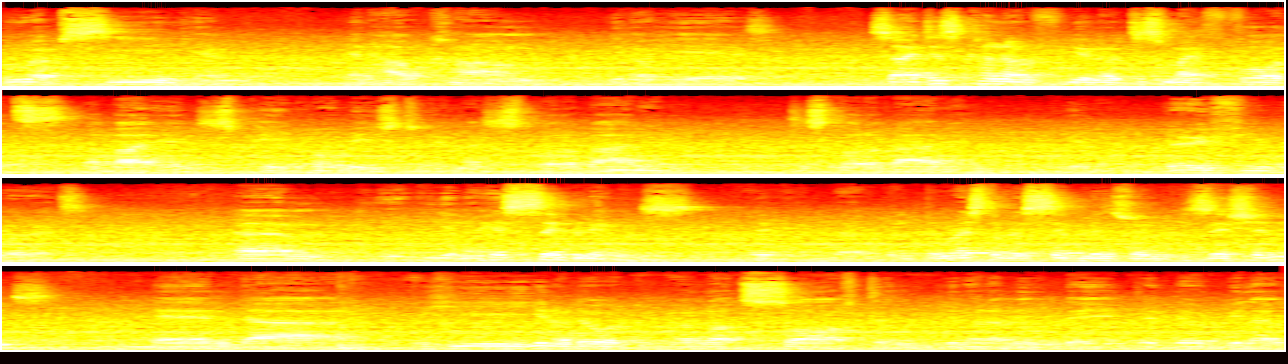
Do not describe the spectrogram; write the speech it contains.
grew up seeing him and how calm you know he is. So I just kind of you know just my thoughts about him just paid homage to him. I just thought about him, just thought about him. You know, very few words. Um, you know his siblings. The, the- rest of his siblings were musicians, and uh, he, you know, they were a lot soft, and you know what I mean. They, they, they would be like,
